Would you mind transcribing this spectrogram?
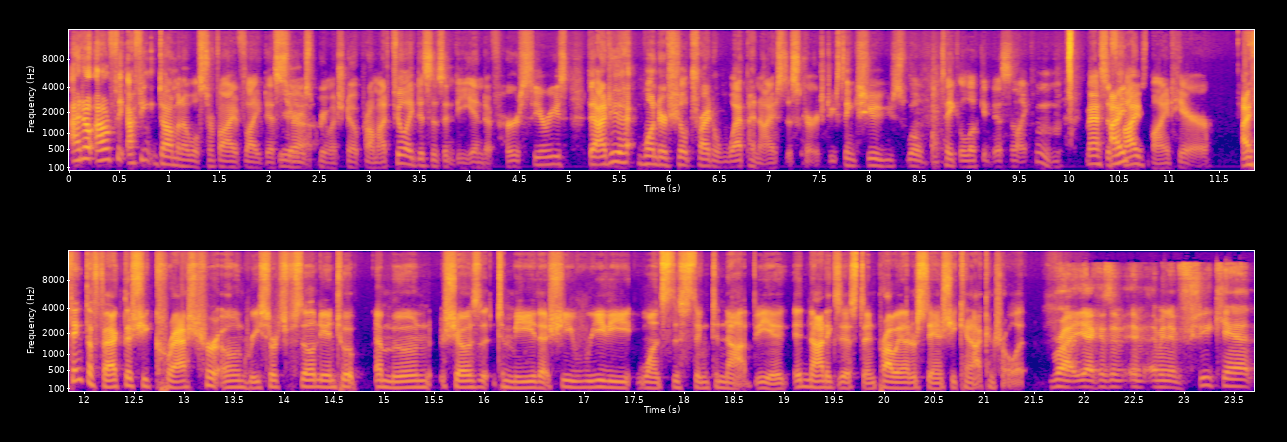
I don't. I don't think. I think Domina will survive like this series Yeah. pretty much no problem. I feel like this isn't the end of her series. That I do wonder if she'll try to weaponize the scourge. Do you think she will take a look at this and like, hmm, massive I- hive mind here? I think the fact that she crashed her own research facility into a, a moon shows it to me that she really wants this thing to not be a, it not exist and probably understands she cannot control it. Right. Yeah. Because if, if I mean, if she can't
